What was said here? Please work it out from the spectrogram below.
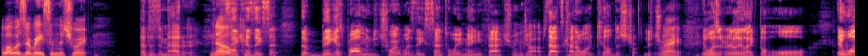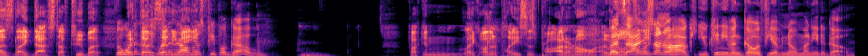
What was the race in Detroit? that doesn't matter. No? It's because they said the biggest problem in Detroit was they sent away manufacturing jobs. That's kind of what killed Destro- Detroit. Right. It wasn't really like the whole. It was like that stuff too, but But where did, where did all manu- those people go? Fucking like other places. Pro- I don't know. Who But knows? I like, just don't know how you can even go if you have no money to go.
